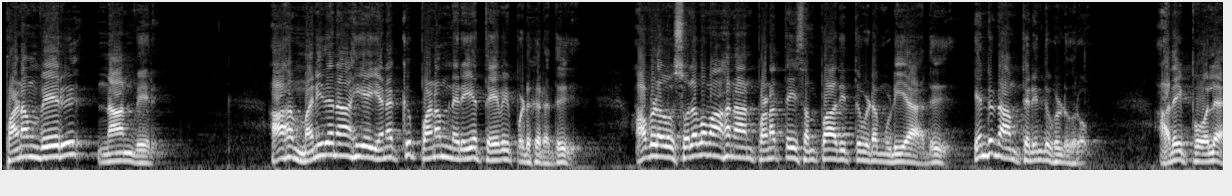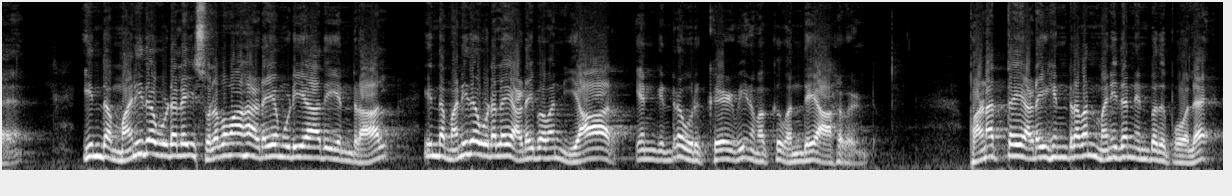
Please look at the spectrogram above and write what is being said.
பணம் வேறு நான் வேறு. ஆக மனிதனாகிய எனக்கு பணம் நிறைய தேவைப்படுகிறது. அவ்வளவு சுலபமாக நான் பணத்தை சம்பாதித்து விட முடியாது என்று நாம் தெரிந்து கொள்கிறோம். அதை போல இந்த மனித உடலை சுலபமாக அடைய முடியாது என்றால் இந்த மனித உடலை அடைபவன் யார் என்கின்ற ஒரு கேள்வி நமக்கு வந்தே ஆக வேண்டும். பணத்தை அடைகின்றவன் மனிதன் என்பது போல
